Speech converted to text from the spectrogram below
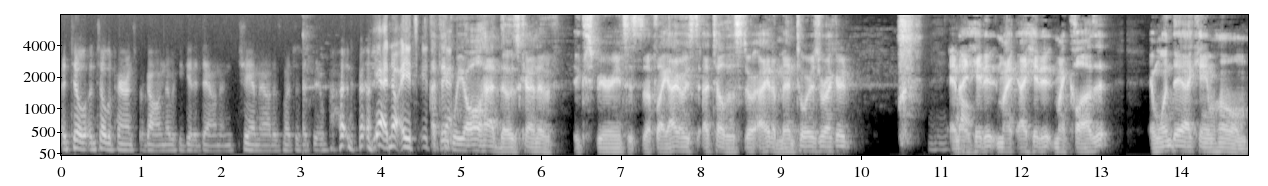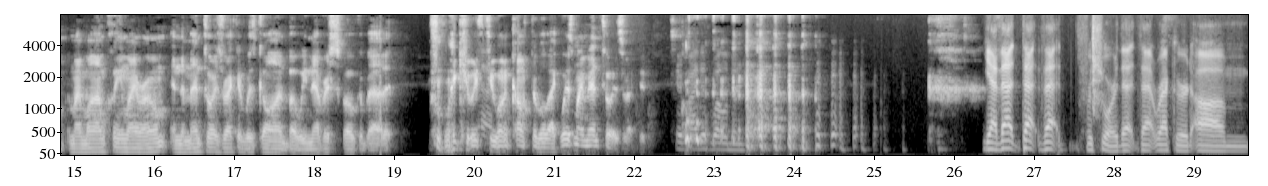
until until the parents were gone that we could get it down and jam out as much as I do. But yeah, no, it's, it's I think we all had those kind of experiences stuff. Like I always I tell the story. I had a Mentors record. And I hid it in my I hid it in my closet. And one day I came home and my mom cleaned my room and the Mentors record was gone, but we never spoke about it. like it was yeah. too uncomfortable. Like, where's my Mentors record? It might as well have been. yeah that that that for sure that that record um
